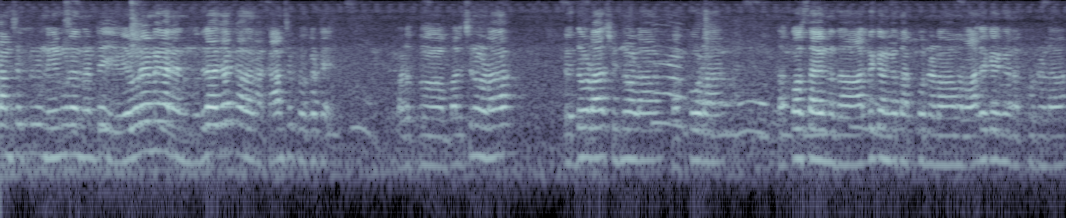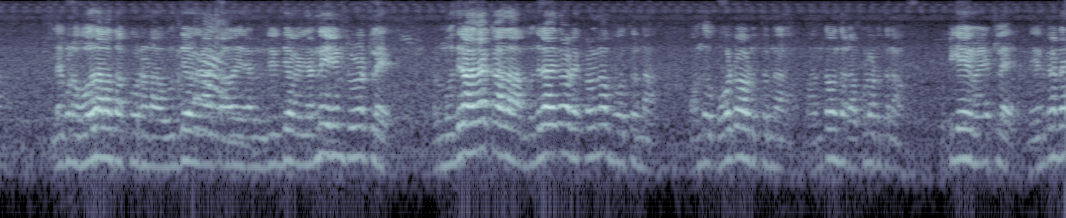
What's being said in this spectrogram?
కాన్సెప్ట్ నేను కూడా ఏంటంటే ఎవరైనా కానీ ముదిరాజా కాదు నా కాన్సెప్ట్ ఒకటే. వాడు పలిచినోడా పెద్దోడా చిన్నోడా తక్కువడా తక్కువ స్థాయి ఉన్నదా? ఆర్థికంగా తక్కువ ఉన్నాడా? రాజకీయంగా తక్కువ ఉన్నాడా? లేకుంటే హోదాలో తక్కువ ఉన్నాడా? ఉద్యోగం కాదా? నిరుద్యోగం ఇవన్నీ ఏం చూడట్లే. ముదిరాజా కాదా? ముదిరాజా వాడు ఎక్కడున్నా పోతున్నా. వంద ఫోటో అడుగుతున్నా అంత వంద డబ్బులు అడుగుతున్నాం ఇటుకే వేయట్లే. ఎందుకంటే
